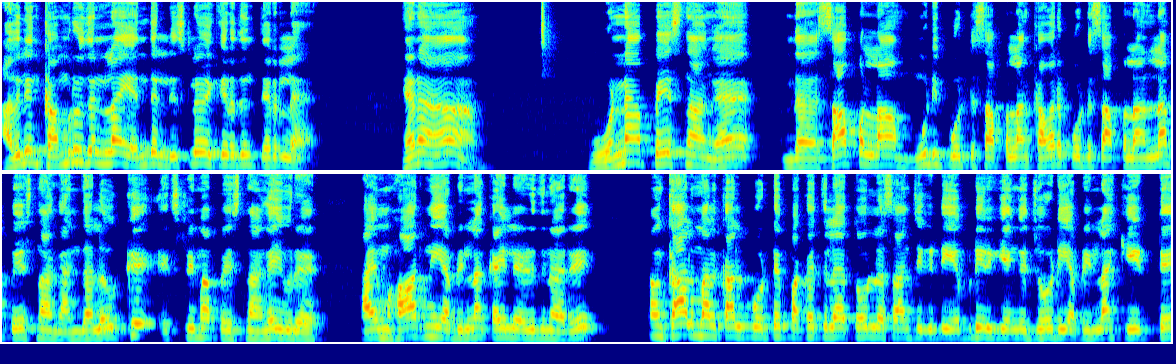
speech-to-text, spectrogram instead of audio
அதுலேயும் கம்ருதன்லாம் எந்த லிஸ்ட்டில் வைக்கிறதுன்னு தெரில ஏன்னா ஒன்றா பேசினாங்க இந்த சாப்பிட்லாம் மூடி போட்டு சாப்பிட்லாம் கவரை போட்டு சாப்பிட்லாம்லாம் பேசினாங்க. அந்த அளவுக்கு எக்ஸ்ட்ரீமாக பேசினாங்க. இவர் ஐ எம் ஹார்னி அப்படின்லாம் கையில் எழுதினார். அவங்க கால் மேலே கால் போட்டு பக்கத்தில் தோளில் சாஞ்சிக்கிட்டு எப்படி இருக்கு எங்கள் ஜோடி? அப்படின்லாம் கேட்டு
